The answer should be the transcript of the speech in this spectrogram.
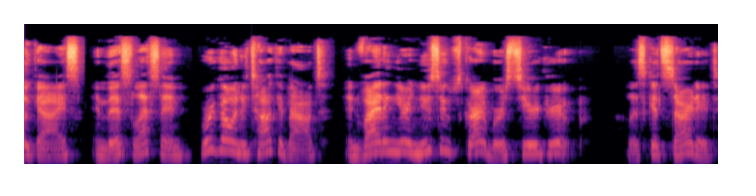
Hello guys! In this lesson, we're going to talk about inviting your new subscribers to your group. Let's get started.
